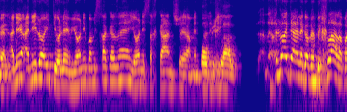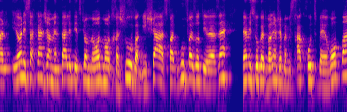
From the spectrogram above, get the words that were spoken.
כן, אני, אני, אני לא הייתי עולה עם יוני במשחק הזה, יוני שחקן או שהמנטליטי... בכלל. לא יודע לגבי בכלל, אבל יוני שחקן שהמנטליטי אצלו מאוד מאוד חשוב, הגישה, השפת גוף הזאת וזה, זה מסוג הדברים שבמשחק חוץ באירופה,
